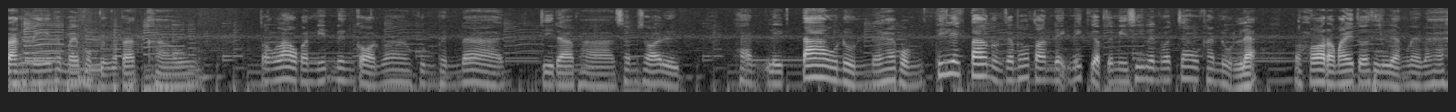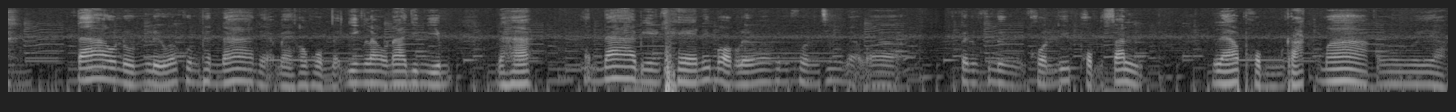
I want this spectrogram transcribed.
รั้งนี้ทำไมผมถึงรักเขา ต้องเล่ากันนิดนึงก่อนว่าคุณเพนด้าจีดาภาช่ำช้อยหรือแผ่นหรือเต้าหนุนนะครับผมที่เรียกเต้าหนุนกันเพราะตอนเด็กนี่เกือบจะมีชื่อเล่นว่าเจ้าขนุนและพอคลอดออกมาในตัวสีเหลืองเลยนะฮะเต้าหนุนหรือว่าคุณเพนด้าเนี่ยแหมของผมเนี่ยยิ่งเล่าหน้ายิ่งยิ้มนะฮะแพนด้าบีนเคนี่บอกเลยว่าเป็นคนที่แบบว่าเป็นหนึ่งคนที่ผมสั้น แล้วผมรักมากเลยอะ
